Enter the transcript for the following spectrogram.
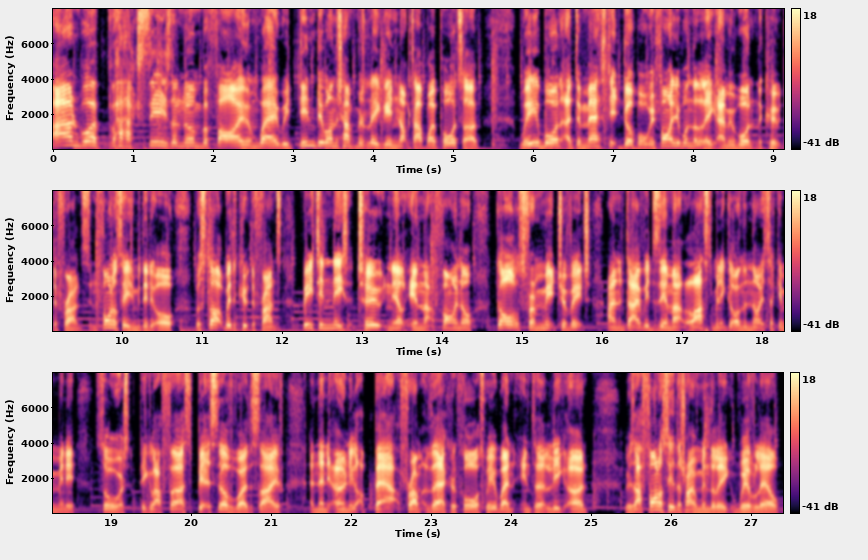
And we're back, season number five, and where we didn't do on the Champions League, being knocked out by Porto, we won a domestic double. We finally won the league and we won the Coupe de France. In the final season, we did it all. We'll start with the Coupe de France, beating Nice 2-0 in that final. Goals from Mitrovic and David Zima. Last minute goal in the 92nd minute saw us pick up our first bit of silverware, the save. And then it only got better from there. Because, of course, we went into League 1. It was our final season to try and win the league with Lille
